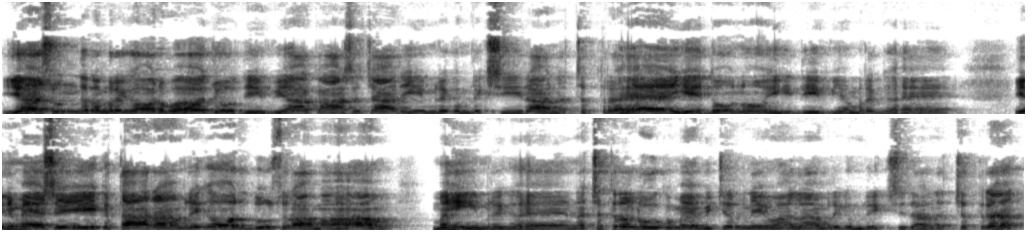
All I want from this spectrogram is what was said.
यह सुंदर मृग और वह जो दिव्य आकाशचारी मृग मृक्षीरा नक्षत्र है, ये दोनों ही दिव्य मृग हैं। इनमें से एक तारा मृग और दूसरा महा मही मृग है। नक्षत्र लोक में विचरने वाला मृग मृक्षिरा नक्षत्र,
